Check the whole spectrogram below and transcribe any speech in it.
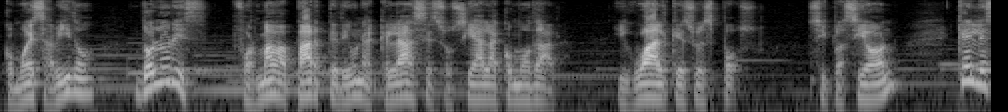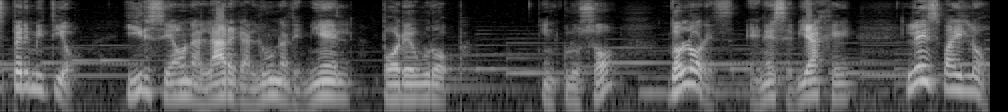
Como es sabido, Dolores formaba parte de una clase social acomodada, igual que su esposo, situación que les permitió irse a una larga luna de miel por Europa. Incluso, Dolores, en ese viaje, les bailó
